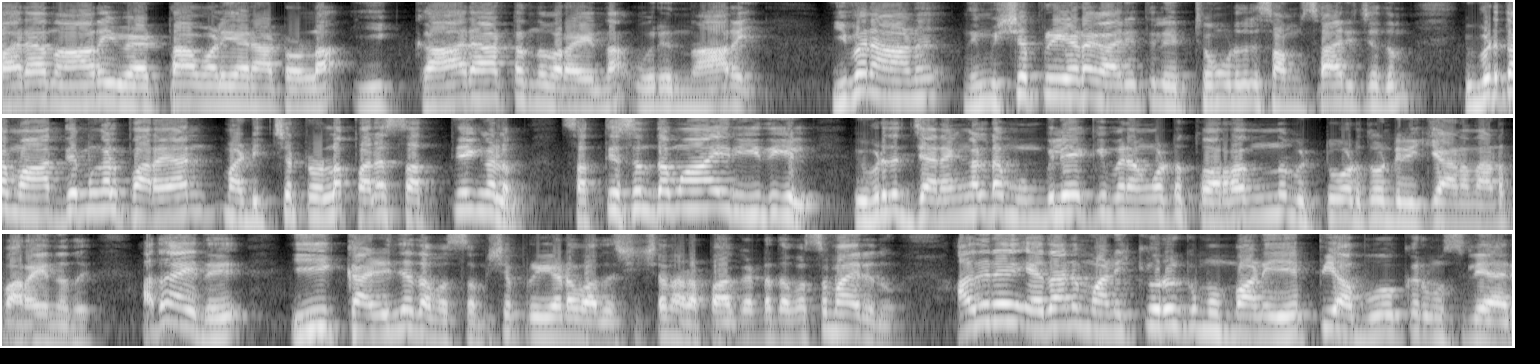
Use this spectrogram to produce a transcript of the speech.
പരനാറി വേട്ടാവളിയാനായിട്ടുള്ള ഈ കാരാട്ട് എന്ന് പറയുന്ന ഒരു നാറി ഇവനാണ് നിമിഷപ്രിയയുടെ കാര്യത്തിൽ ഏറ്റവും കൂടുതൽ സംസാരിച്ചതും ഇവിടുത്തെ മാധ്യമങ്ങൾ പറയാൻ മടിച്ചിട്ടുള്ള പല സത്യങ്ങളും സത്യസന്ധമായ രീതിയിൽ ഇവിടുത്തെ ജനങ്ങളുടെ മുമ്പിലേക്ക് ഇവൻ അങ്ങോട്ട് തുറന്ന് വിട്ടുകൊടുത്തുകൊണ്ടിരിക്കുകയാണെന്നാണ് പറയുന്നത്. അതായത് ഈ കഴിഞ്ഞ ദിവസം നിമിഷപ്രിയയുടെ വധശിക്ഷ നടപ്പാക്കേണ്ട ദിവസമായിരുന്നു. അതിന് ഏതാനും മണിക്കൂറുകൾക്ക് മുമ്പാണ് എ പി അബൂബക്കർ മുസ്ലിയാർ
